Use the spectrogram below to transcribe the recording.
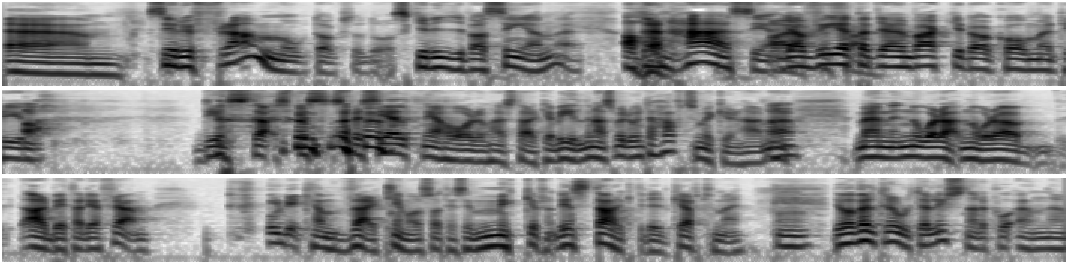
Ehm, Ser du fram emot också då? Skriva scener? Ja. Den här scenen. Ja, ja, jag vet fan. att jag en vacker dag kommer till... Ja. det är spe- speciellt när jag har de här starka bilderna, som jag då inte haft så mycket i den här. Men, men några, några arbetade jag fram. Och det kan verkligen vara så att jag ser mycket från det. är en stark drivkraft för mig. Det var väldigt roligt, jag lyssnade på en, eh,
